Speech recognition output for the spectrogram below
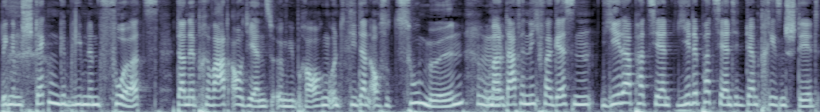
wegen einem stecken gebliebenen Furz dann eine Privataudienz irgendwie brauchen und die dann auch so zumüllen. Und Mhm. man darf ja nicht vergessen, jeder Patient, jede Patientin, die am Tresen steht,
